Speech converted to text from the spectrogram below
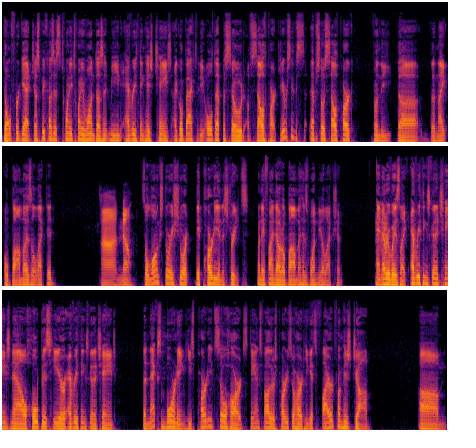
don't forget, just because it's 2021 doesn't mean everything has changed. I go back to the old episode of South Park. Did you ever see this episode of South Park from the the the night Obama is elected? Uh, no. So long story short, they party in the streets when they find out Obama has won the election. And Mhm. everybody's like, everything's going to change now. Hope is here. Everything's going to change. The next morning, he's partied so hard. Stan's father's partied so hard, he gets fired from his job. Um,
